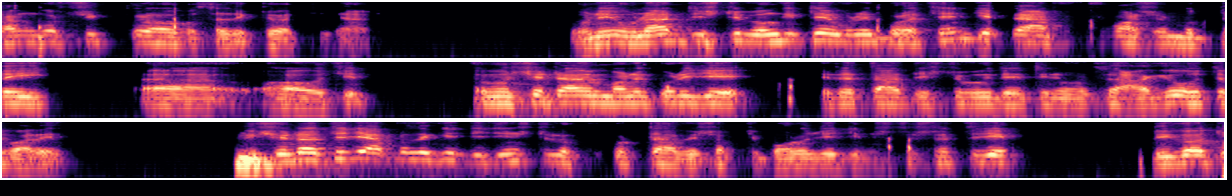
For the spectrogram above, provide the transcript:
সাংঘর্ষিক অবস্থা দেখতে পাচ্ছি না। উনি উনার দৃষ্টিভঙ্গিতে উনি বলেছেন যে এটা আঠারো মাসের মধ্যেই আহ, হওয়া উচিত। এবং সেটা আমি মনে করি যে এটা তার দৃষ্টিভঙ্গিতে তিনি আগেও হতে পারে। বিষয়টা হচ্ছে যে আপনাদেরকে যে জিনিসটা লক্ষ্য করতে হবে সবচেয়ে বড় যে জিনিসটা সেটা হচ্ছে যে বিগত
